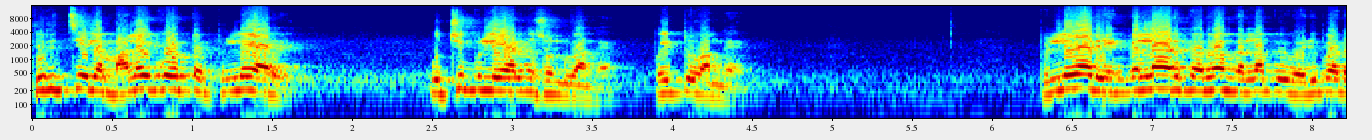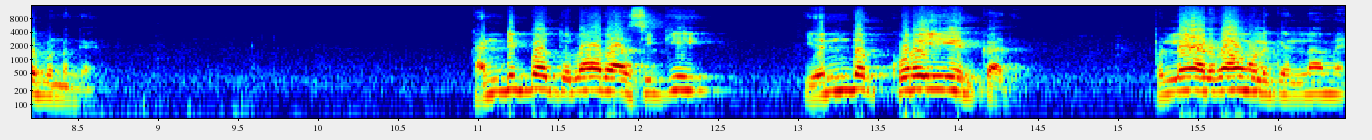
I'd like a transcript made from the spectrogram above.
திருச்சியில் மலைக்கோட்டை பிள்ளையார் உச்சி பிள்ளையார்னு சொல்லுவாங்க. போயிட்டு வாங்க. பிள்ளையார் எங்கெல்லாம் இருக்காரோ அங்கெல்லாம் போய் வழிபாடு பண்ணுங்க. கண்டிப்பாக துலா ராசிக்கு எந்த குறையும் இருக்காது. பிள்ளையார் தான் உங்களுக்கு எல்லாமே.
